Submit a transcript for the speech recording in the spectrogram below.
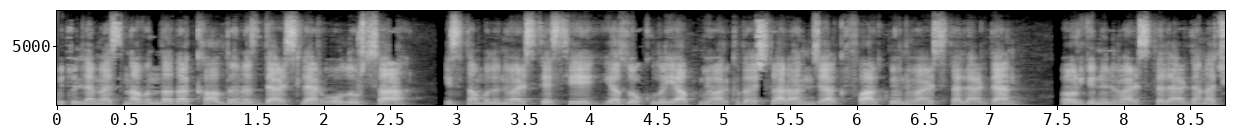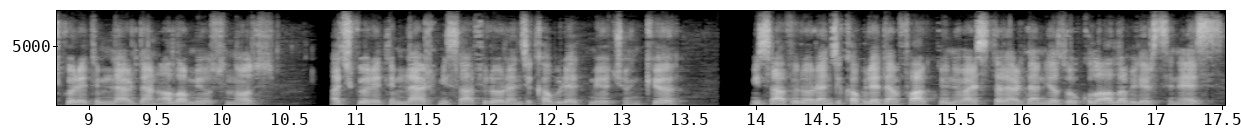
Bütünleme sınavında da kaldığınız dersler olursa İstanbul Üniversitesi yaz okulu yapmıyor arkadaşlar. Ancak farklı üniversitelerden, örgün üniversitelerden, açık öğretimlerden alamıyorsunuz. Açık öğretimler misafir öğrenci kabul etmiyor çünkü. Misafir öğrenci kabul eden farklı üniversitelerden yaz okulu alabilirsiniz.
